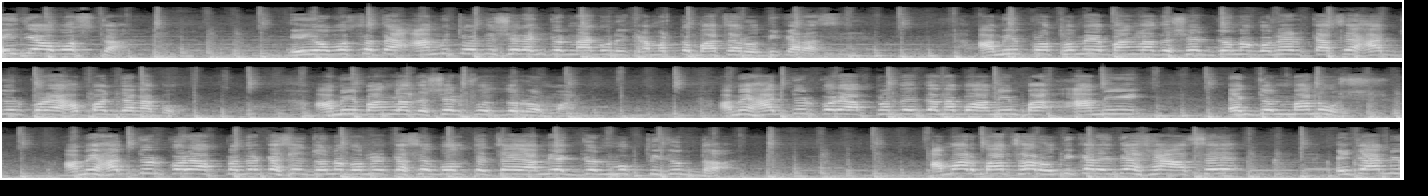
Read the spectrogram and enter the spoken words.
এই যে অবস্থা, এই অবস্থাতে আমি তো দেশের একজন নাগরিক, আমার তো বাঁচার অধিকার আছে। আমি প্রথমে বাংলাদেশের জনগণের কাছে হাত জোর করে আহ্বান জানাব। আমি বাংলাদেশের ফজলুর রহমান। আমি হাতজোর করে আপনাদের জানাব, আমি আমি একজন মানুষ। আমি হাতজোর করে আপনাদের কাছে, জনগণের কাছে বলতে চাই, আমি একজন মুক্তিযোদ্ধা। আমার বাঁচার অধিকার এই দেশে আছে, এটা আমি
